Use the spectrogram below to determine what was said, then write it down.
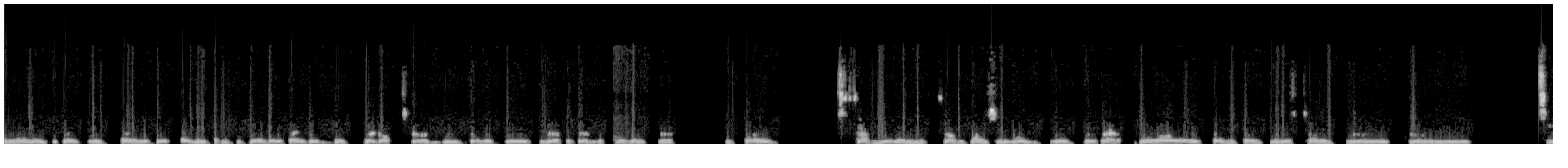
you know, Elizabeth is trying to get everything together, it's like this big production, who's going to go to represent the Commonwealth. Because someone, some country was, was, was at war, or some country was trying to, to, to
